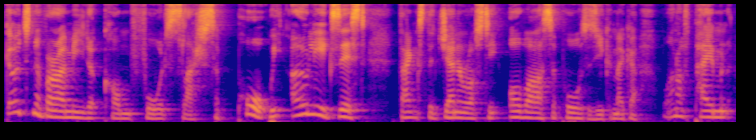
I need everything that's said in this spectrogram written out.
go to novaramedia.com forward slash support. We only exist thanks to the generosity of our supporters. You can make a one off payment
